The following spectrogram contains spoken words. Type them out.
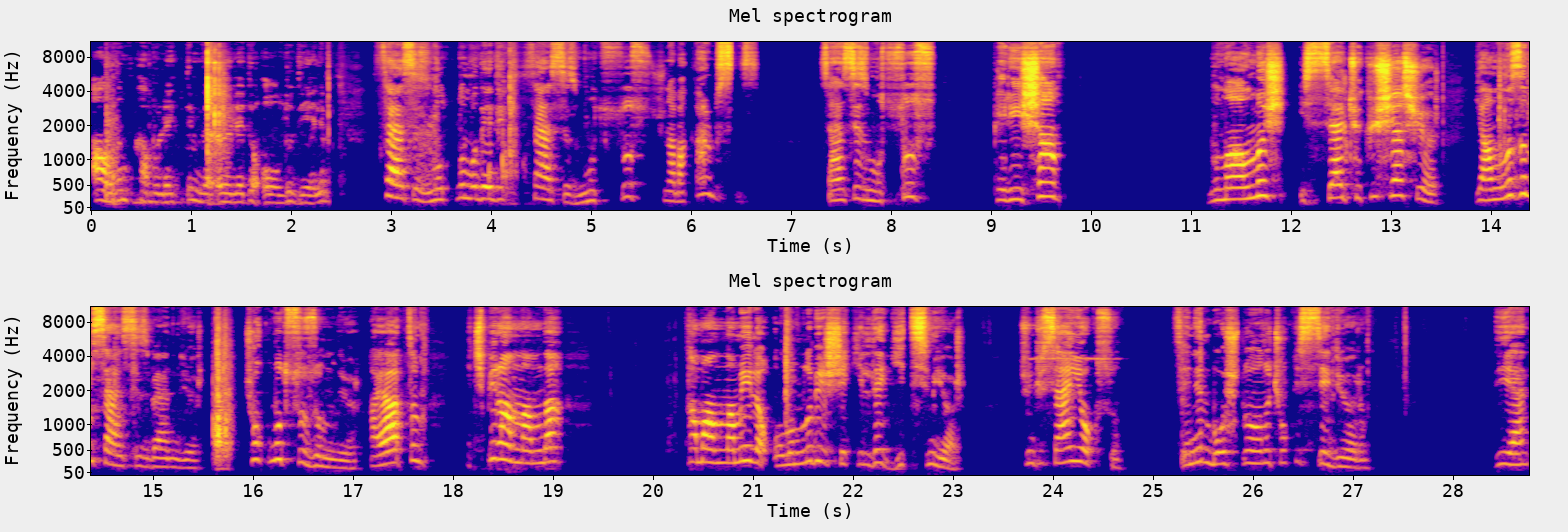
Aldım kabul ettim ve öyle de oldu diyelim. Sensiz mutlu mu dedik? Sensiz mutsuz. Şuna bakar mısınız? Sensiz mutsuz, perişan, bunalmış, içsel çöküş yaşıyor. Yalnızım sensiz ben diyor. Çok mutsuzum diyor. Hayatım hiçbir anlamda tam anlamıyla olumlu bir şekilde gitmiyor. Çünkü sen yoksun. Senin boşluğunu çok hissediyorum diyen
